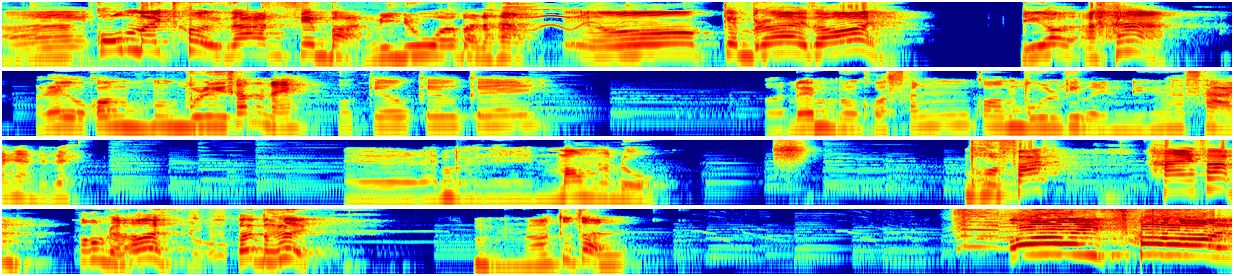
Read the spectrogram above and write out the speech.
Đấy. Có mấy thời gian phiên bản menu các bạn ạ. Ok rơi rồi. Đi rồi. À Ở đây có con bully sẵn này. Ok ok ok. Ở đây mình có sẵn con bully mà đứng xa nhỉ? Đây đây. Đấy. Mong là đủ. Một phát. Hai phát. Không được ơi. Ơi bạn ơi Ừ, nó tức giận. Ôi trời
